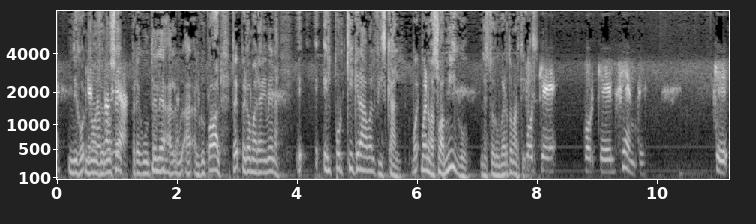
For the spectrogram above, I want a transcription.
dijo, no, yo no sé, pregúntele al, grupo Aval. Pe- Pero María Jimena, eh, eh, ¿él por qué graba al fiscal? Bu- Bueno, a su amigo, Néstor Humberto Martínez. Porque, porque él siente que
